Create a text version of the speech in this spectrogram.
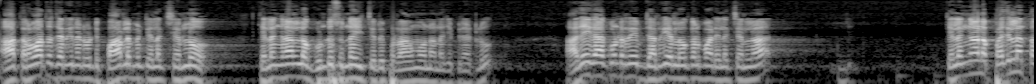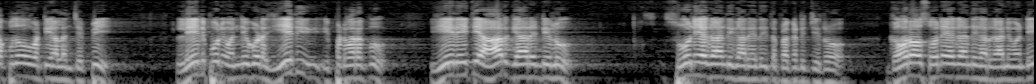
ఆ తర్వాత జరిగినటువంటి పార్లమెంట్ ఎలక్షన్లో తెలంగాణలో గుండు సున్నా ఇచ్చారు ఇప్పుడు రామ్మోహన్ అన్న చెప్పినట్లు. అదే కాకుండా రేపు జరిగే లోకల్ బాడీ ఎలక్షన్లో తెలంగాణ ప్రజలను తప్పుదో పట్టియాలని చెప్పి లేనిపోనివన్నీ కూడా ఏది ఇప్పటి వరకు ఏదైతే ఆరు గ్యారంటీలు సోనియా గాంధీ గారు ఏదైతే ప్రకటించారో గౌరవ సోనియా గాంధీ గారు కానివ్వండి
